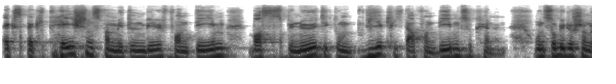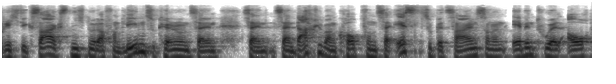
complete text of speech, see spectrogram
Expectations vermitteln will von dem, was es benötigt, um wirklich davon leben zu können. Und so wie du schon richtig sagst, nicht nur davon leben zu können und sein, sein, sein Dach über dem Kopf und sein Essen zu bezahlen, sondern eventuell auch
